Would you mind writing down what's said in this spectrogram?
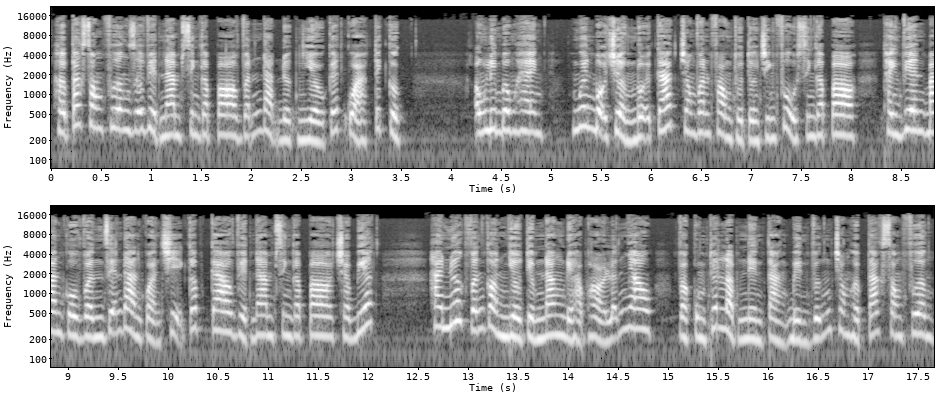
hợp tác song phương giữa Việt Nam Singapore vẫn đạt được nhiều kết quả tích cực. Ông Lim Bong Heng, nguyên Bộ trưởng Nội các trong Văn phòng Thủ tướng Chính phủ Singapore, thành viên Ban Cố vấn Diễn đàn Quản trị cấp cao Việt Nam Singapore cho biết, hai nước vẫn còn nhiều tiềm năng để học hỏi lẫn nhau và cùng thiết lập nền tảng bền vững trong hợp tác song phương.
